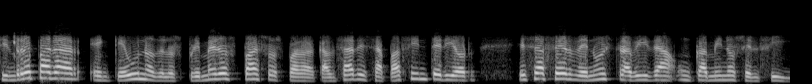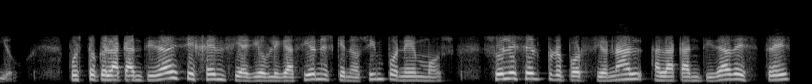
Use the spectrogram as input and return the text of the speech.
sin reparar en que uno de los primeros pasos para alcanzar esa paz interior es hacer de nuestra vida un camino sencillo, puesto que la cantidad de exigencias y obligaciones que nos imponemos suele ser proporcional a la cantidad de estrés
